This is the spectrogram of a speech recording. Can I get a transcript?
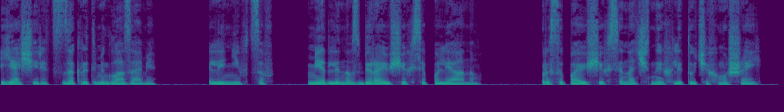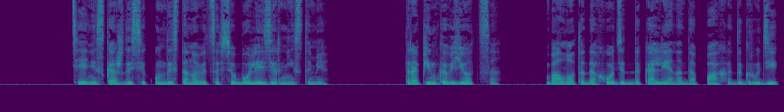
ящериц с закрытыми глазами, ленивцев, медленно взбирающихся по лианам, просыпающихся ночных летучих мышей. Тени с каждой секундой становятся все более зернистыми. Тропинка вьется, болото доходит до колена, до паха, до груди,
